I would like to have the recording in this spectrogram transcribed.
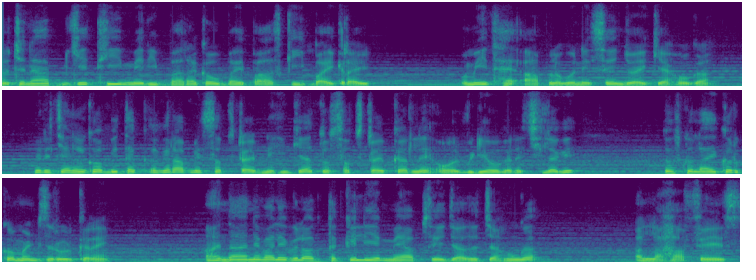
तो जनाब, ये थी मेरी बाराकाऊ बाईपास की बाइक राइड उम्मीद है आप लोगों ने इसे इन्जॉय किया होगा। मेरे चैनल को अभी तक अगर आपने सब्सक्राइब नहीं किया तो सब्सक्राइब कर लें और वीडियो अगर अच्छी लगे तो उसको लाइक और कमेंट ज़रूर करें। आइंदा आने वाले ब्लॉग तक के लिए मैं आपसे इजाज़त चाहूँगा। अल्लाह हाफिज़।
